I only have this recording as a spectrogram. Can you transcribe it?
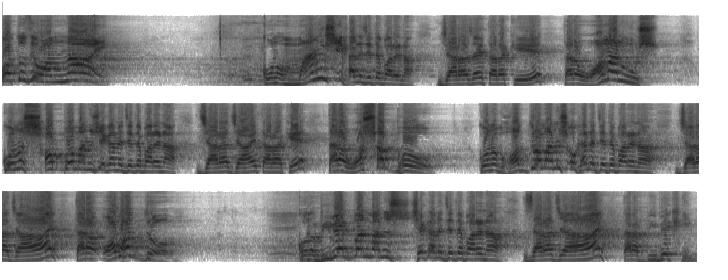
কত যে অন্যায়, কোন মানুষ এখানে যেতে পারে না। যারা যায় তারা কে? তারা অমানুষ। কোন সভ্য মানুষ এখানে যেতে পারে না। যারা যায় তারা কে তারা অসভ্য। কোন ভদ্র মানুষ ওখানে যেতে পারে না। যারা যায়, তারা অভদ্র। কোন বিবেকবান মানুষ সেখানে যেতে পারে না। যারা যায়, তারা বিবেকহীন।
